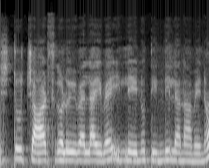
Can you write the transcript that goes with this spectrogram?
ಚಾರ್ಟ್ಸ್ಗಳು ಚಾಟ್ಸ್ಗಳು ಇವೆಲ್ಲ ಇವೆ, ಇಲ್ಲೇನು ತಿಂದಿಲ್ಲ ನಾವೇನು.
